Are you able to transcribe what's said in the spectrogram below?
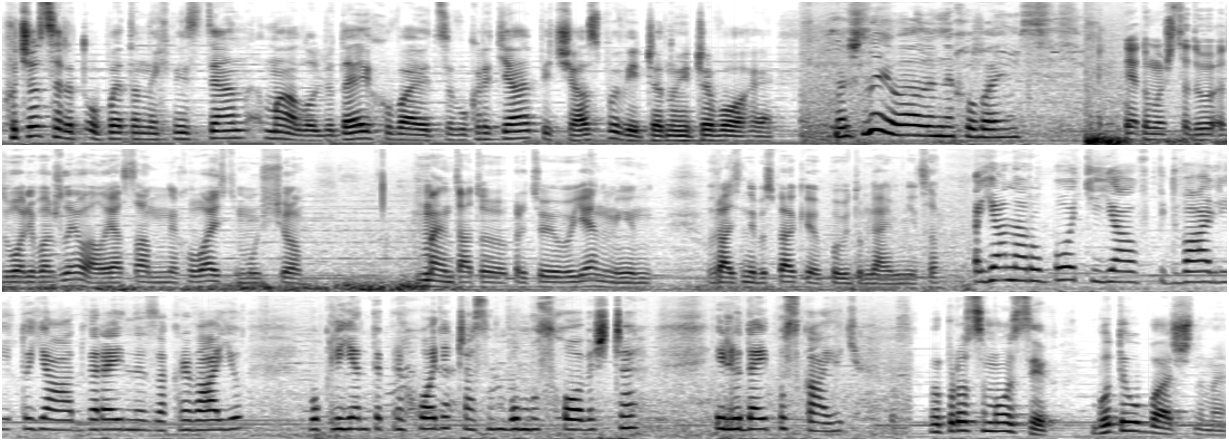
Хоча серед опитаних містян мало людей ховаються в укриття під час повітряної тривоги. Важливо, але не ховаємося. Я думаю, що це доволі важливо, але я сам не ховаюсь, тому що в мене тато працює воєнним і він в разі небезпеки повідомляє мені це. А я на роботі, я в підвалі, то я дверей не закриваю, бо клієнти приходять часом в бомбосховище і людей пускають. Ми просимо усіх бути обачними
